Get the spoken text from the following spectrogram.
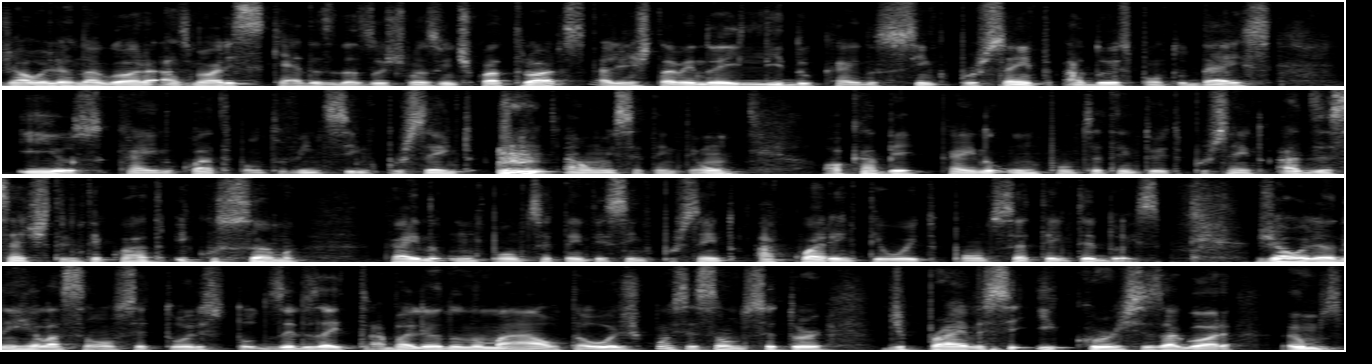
Já olhando agora as maiores quedas das últimas 24 horas, a gente está vendo aí Lido caindo 5% a 2,10%, EOS caindo 4,25% a 1,71%, OKB caindo 1,78% a 17,34% e Kusama caindo 1,75% a 48,72%. Já olhando em relação aos setores, todos eles aí trabalhando numa alta hoje, com exceção do setor de privacy e currencies agora, ambos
